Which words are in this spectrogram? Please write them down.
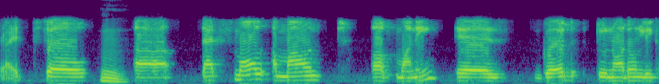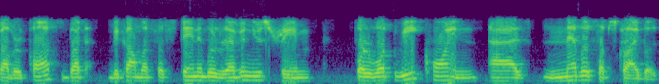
Right. So mm. uh, that small amount of money is good to not only cover costs but become a sustainable revenue stream for what we coin as never subscribers.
